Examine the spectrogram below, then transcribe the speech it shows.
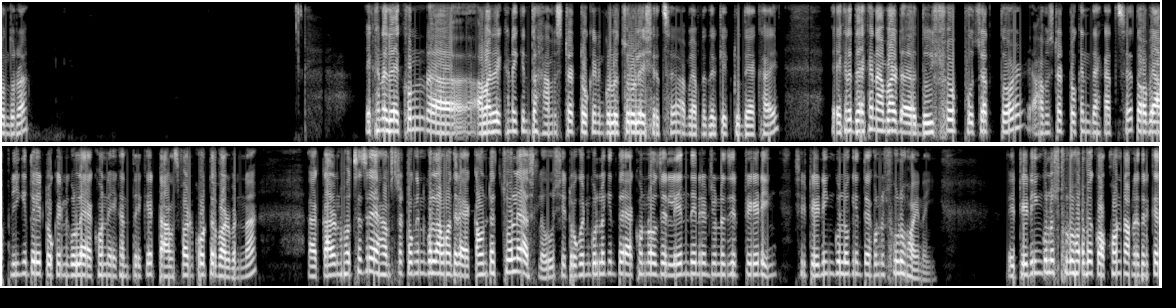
বন্ধুরা। এখানে দেখুন আমার এখানে কিন্তু হামস্টার টোকেনগুলো চলে এসেছে। আমি আপনাদেরকে একটু দেখাই। এখানে দেখেন আমার দুইশো পঁচাত্তর হামস্টার টোকেন দেখাচ্ছে। তবে আপনি কিন্তু এই টোকেনগুলো এখন এখান থেকে ট্রান্সফার করতে পারবেন না। কারণ হচ্ছে যে হামস্টার টোকেনগুলো আমাদের অ্যাকাউন্টে চলে আসলেও সেই টোকেনগুলো কিন্তু এখনও যে লেনদেনের জন্য যে ট্রেডিং সেই ট্রেডিংগুলো কিন্তু এখনও শুরু হয় নাই। এই ট্রেডিংগুলো শুরু হবে কখন আপনাদেরকে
